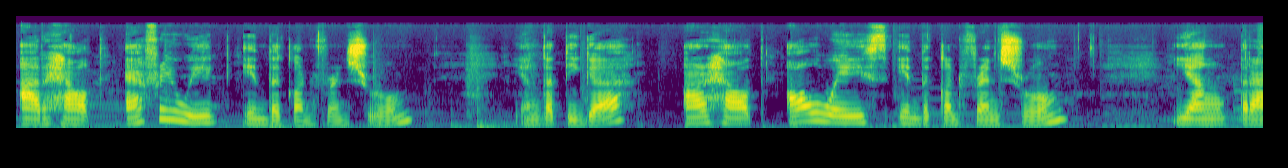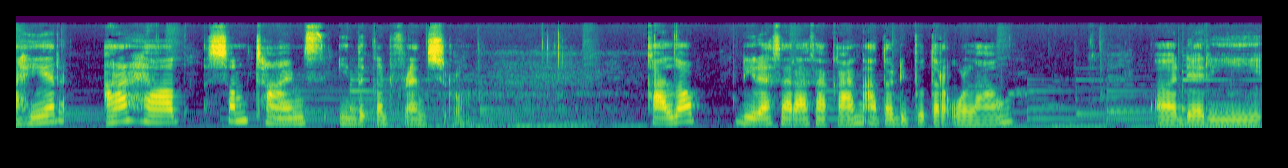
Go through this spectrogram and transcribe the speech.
are held every week in the conference room. Yang ketiga, are held always in the conference room. Yang terakhir, are held sometimes in the conference room. Kalau dirasa-rasakan atau diputar ulang uh, dari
